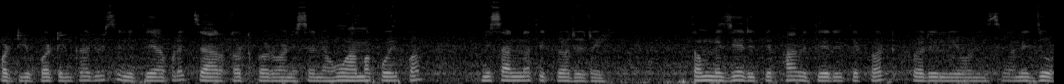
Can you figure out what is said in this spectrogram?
પટ્ટીઓ કટિંગ કર્યું છે ને તે આપણે ચાર કટ કરવાની છે અને હું આમાં કોઈ પણ નિશાન નથી કરી રહી. તમને જે રીતે ફાવે તે રીતે કટ કરી લેવાની છે. અને જો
